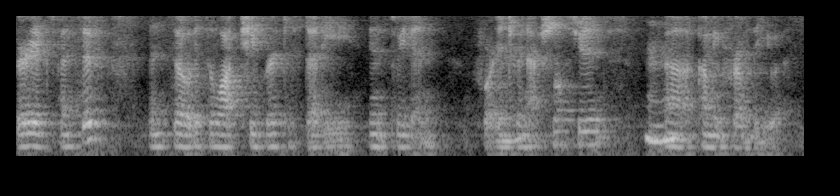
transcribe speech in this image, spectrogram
very expensive. And so it's a lot cheaper to study in Sweden for international students uh, coming from the US.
